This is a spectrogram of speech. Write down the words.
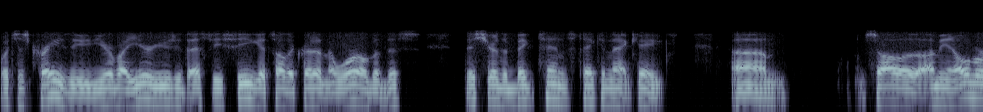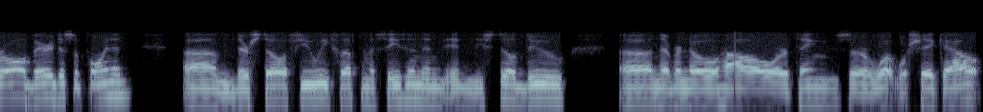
which is crazy. Year by year, usually the SEC gets all the credit in the world, but this this year the Big Ten's taking that cake. Um, so I mean, overall, very disappointed. Um, there's still a few weeks left in the season, and, and you still do uh, never know how or things or what will shake out.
